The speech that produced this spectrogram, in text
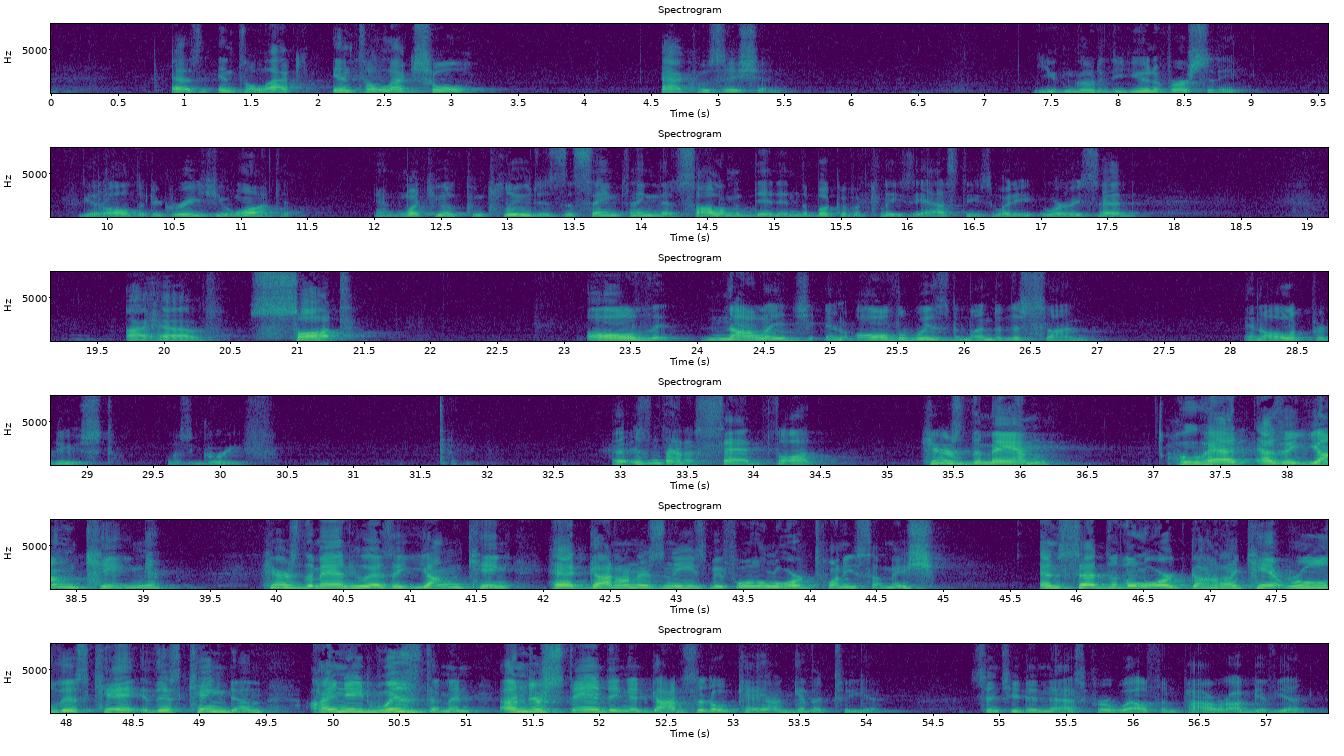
as intellect, intellectual acquisition. You can go to the university, get all the degrees you want, and what you'll conclude is the same thing that Solomon did in the book of Ecclesiastes, where he said, I have sought all the knowledge and all the wisdom under the sun, and all it produced was grief. Uh, isn't that a sad thought? Here's the man who had, as a young king, here's the man who, as a young king, had got on his knees before the Lord, 20 some ish, and said to the Lord, God, I can't rule this, king, this kingdom. I need wisdom and understanding. And God said, Okay, I'll give it to you. Since you didn't ask for wealth and power, I'll give you it.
